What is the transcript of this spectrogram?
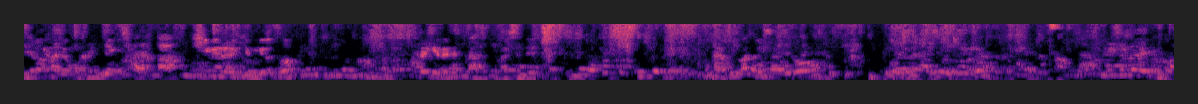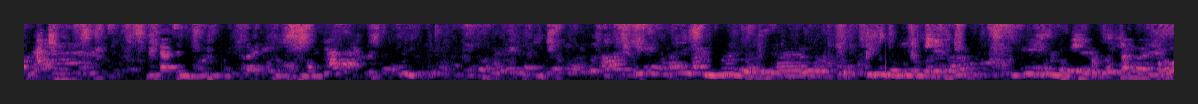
이런 활용을 굉장히 잘했다. 심혈을 기울여서 설계를 했다. 있습니다. 마찬가지로.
